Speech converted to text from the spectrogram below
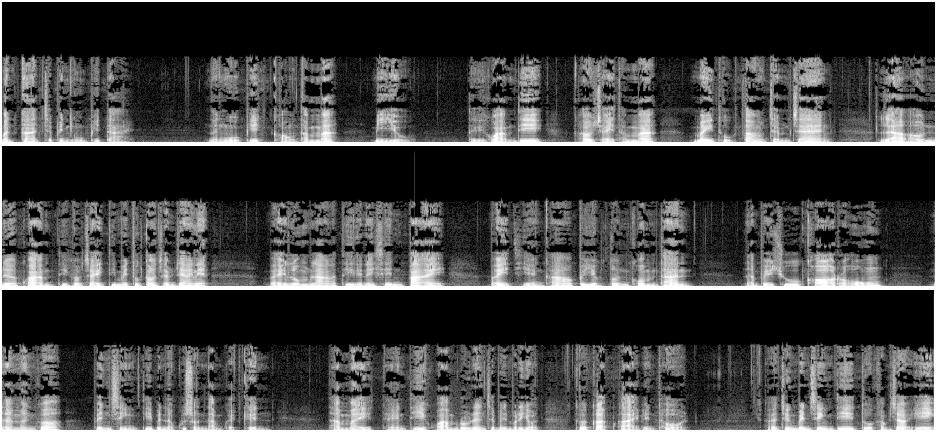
มันอาจจะเป็นงูพิษได้นะงูพิษของธรรมะมีอยู่ แต่คือความที่เข้าใจธรรมะไม่ถูกต้องแจ่มแจ้ง แล้วเอาเนื้อความที่เข้าใจที่ไม่ถูกต้องแจ่มแจ้งเนี่ยไปล้มล้างที่อื่นให้สิ้นไป ไปเถียงเขาไปยกตนข่มท่านนะไปชูคอระหงนะมันก็เป็นสิ่งที่เป็นอกุศลธรรมเกิดขึ้นทำให้แทนที่ความรู้นั้นจะเป็นประโยชน์ ก็กลับกลายเป็นโทษ จึงเป็นสิ่งที่ตัวข้าพเจ้าเอง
